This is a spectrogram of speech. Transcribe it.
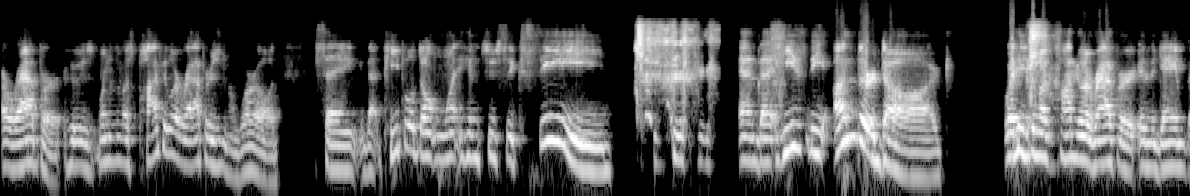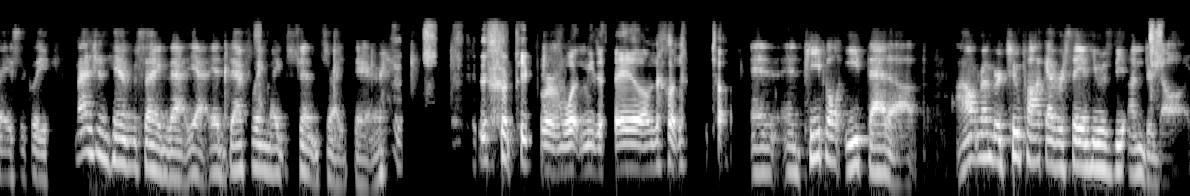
a rapper who's one of the most popular rappers in the world saying that people don't want him to succeed and that he's the underdog when he's the most popular rapper in the game, basically. Imagine him saying that. Yeah, it definitely makes sense right there. people are wanting me to fail. I'm not and and people eat that up. I don't remember Tupac ever saying he was the underdog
